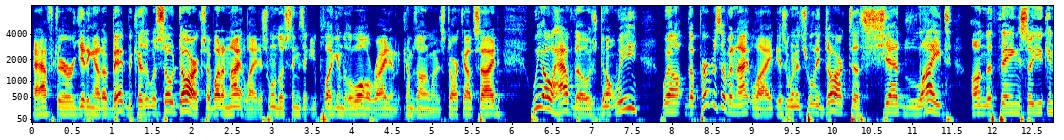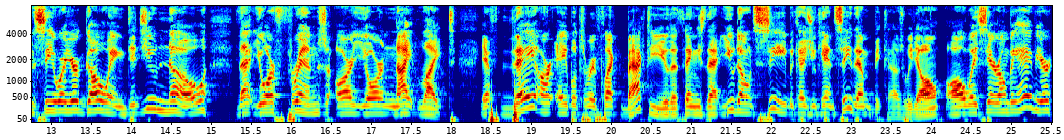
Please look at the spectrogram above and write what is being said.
after getting out of bed because it was so dark. So I bought a nightlight. It's one of those things that you plug into the wall, right? And it comes on when it's dark outside. We all have those, don't we? Well, the purpose of a nightlight is when it's really dark to shed light on the things so you can see where you're going. Did you know that your friends are your nightlight? If they are able to reflect back to you the things that you don't see because you can't see them, because we don't always see our own behavior,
